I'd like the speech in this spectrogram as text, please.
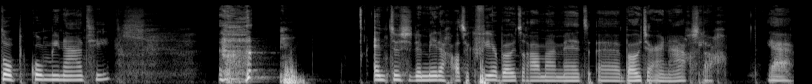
top combinatie. en tussen de middag had ik vier boterhammen met uh, boter en hagelslag. Ja,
